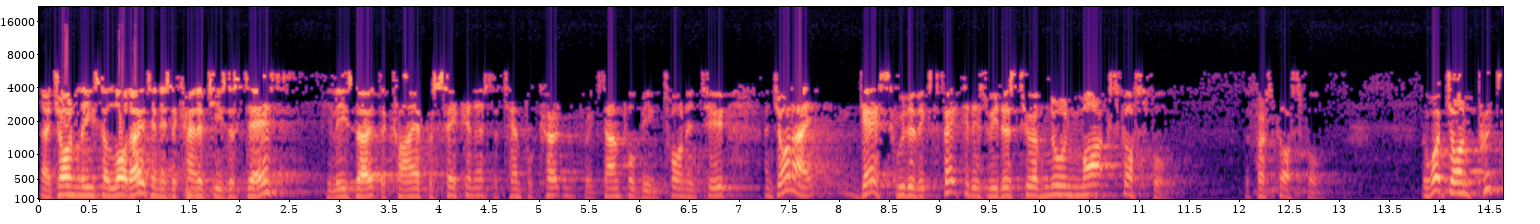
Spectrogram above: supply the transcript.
Now, John leaves a lot out in his account of Jesus' death. He leaves out the cry of forsakenness, the temple curtain, for example, being torn in two. And John, I guess, would have expected his readers to have known Mark's gospel, the first gospel. But what John puts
